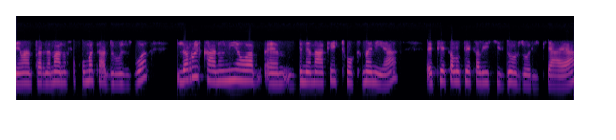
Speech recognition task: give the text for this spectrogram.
نێوان پەرلەمان و حکوومەت تا دروست بووە لە ڕووی قانونیەوە بنەماکەی تۆکمەنیە تێکەڵ و پێکەڵێکی زۆر زۆری تایە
